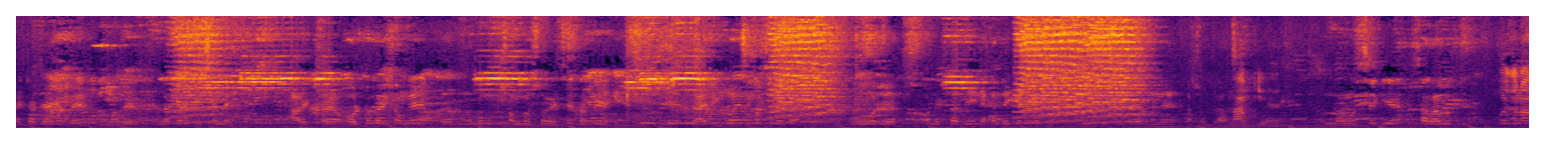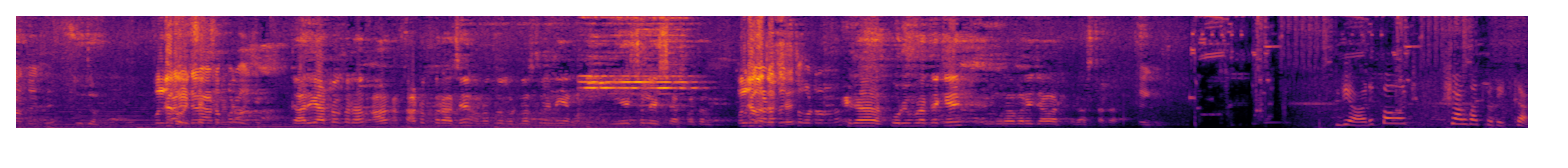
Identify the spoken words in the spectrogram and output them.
একটা জায়গাতে আমাদের এলাকার ছেলে আর একটা অল্টো গাড়ির সঙ্গে মুখোমুখি সংঘর্ষ হয়েছে তাতে ড্রাইভিং করছিল ছেলেটা। ওর অনেকটা দিন এখান থেকে মানে নাম কি নাম হচ্ছে গিয়ে সালালুদ্দিন কয়জন আহত হয়েছে? দুজন। কোন জায়গায় আটক করা হয়েছে। গাড়ি আটক করা আটক করা আছে। আমরা তো ঘটনাস্থলে নিয়ে এখন নিয়ে চলে এসেছি হাসপাতালে। কোন জায়গাতে এটা করিমুড়া থেকে মুরাবাড়ি যাওয়ার রাস্তাটা। রিপোর্ট সংবাদ প্রতীক্ষা।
